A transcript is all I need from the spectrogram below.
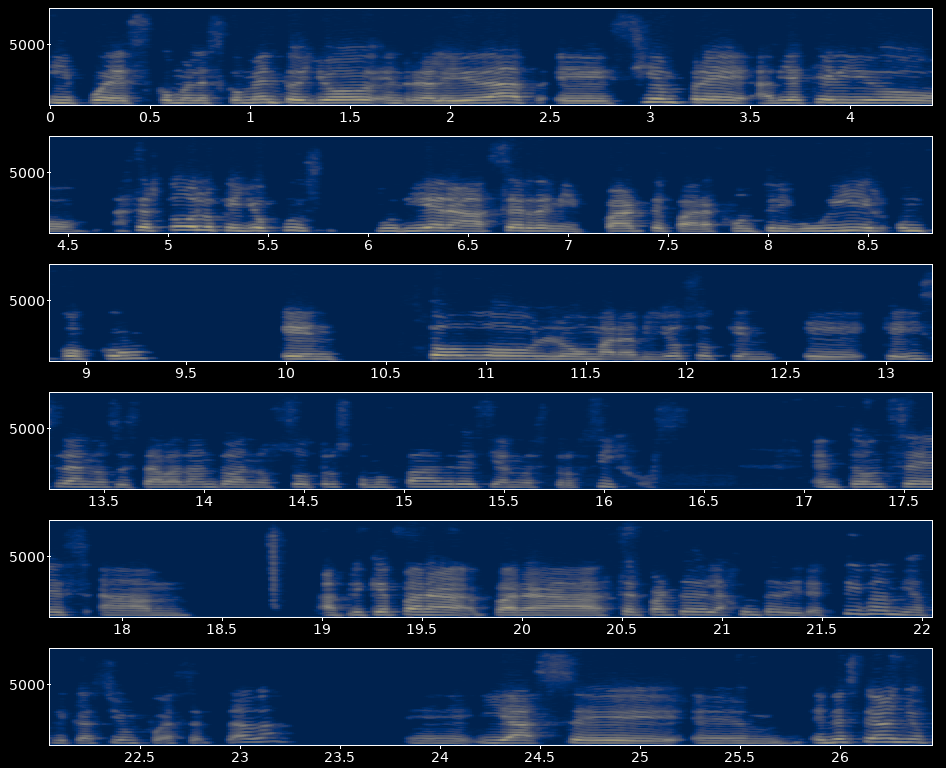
y pues, como les comento, yo en realidad eh, siempre había querido hacer todo lo que yo pudiera hacer de mi parte para contribuir un poco en todo lo maravilloso que, eh, que Isla nos estaba dando a nosotros como padres y a nuestros hijos. Entonces, apliqué para, para ser parte de la junta directiva, mi aplicación fue aceptada eh, y hace, em, en este año,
